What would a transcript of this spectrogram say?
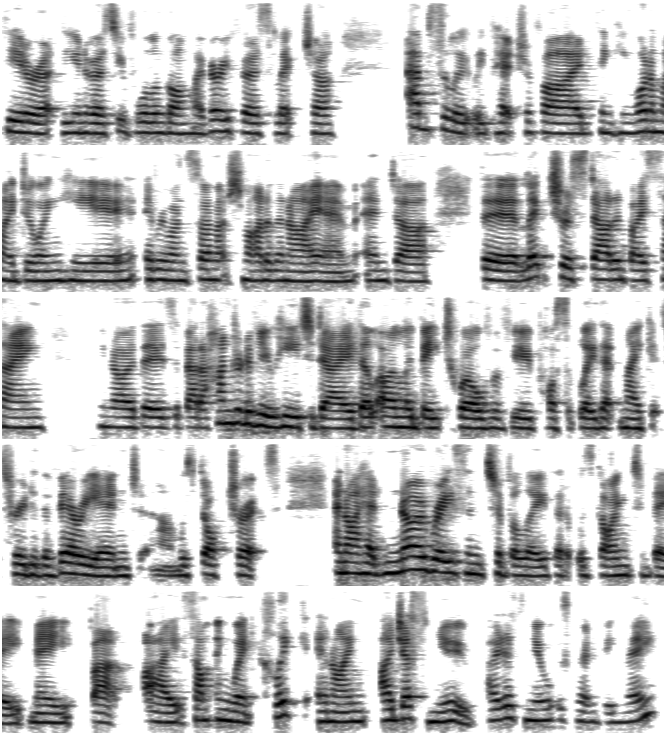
theatre at the University of Wollongong, my very first lecture absolutely petrified, thinking, what am I doing here? Everyone's so much smarter than I am. And uh, the lecturer started by saying, you know, there's about 100 of you here today. There'll only be 12 of you possibly that make it through to the very end um, with doctorates. And I had no reason to believe that it was going to be me, but I something went click and I, I just knew. I just knew it was going to be me.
